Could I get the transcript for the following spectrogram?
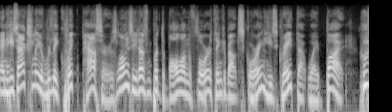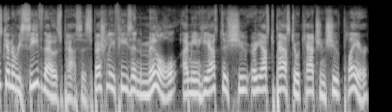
and he's actually a really quick passer. As long as he doesn't put the ball on the floor, think about scoring, he's great that way. But who's going to receive those passes, especially if he's in the middle? I mean, he has to shoot or he has to pass to a catch and shoot player,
